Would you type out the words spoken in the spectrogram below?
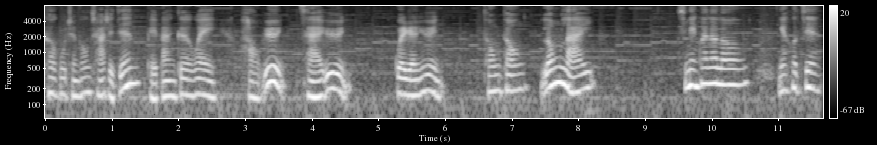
客户成功茶水间陪伴各位好运、财运、贵人运通通拢来。新年快乐喽，年后见。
